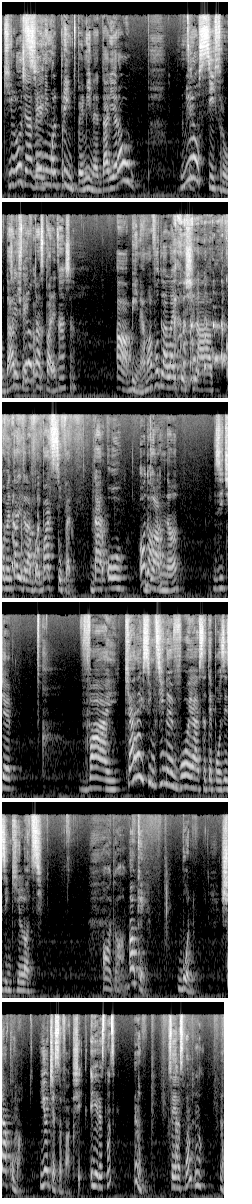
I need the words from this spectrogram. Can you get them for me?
chiloți Ce aveai? animal print pe mine, dar erau nu erau see-through, da? Ce deci nu ți-ai erau făcut? transparenți. Așa. A, bine, am avut la like-uri și la comentarii de la bărbați, super. Dar o, O doamnă. doamnă zice, vai, chiar ai simțit nevoia să te pozezi în chiloți? O, Doamne. Ok, bun. Și acum, eu ce să fac? Și e răspuns? Nu. Să-i Da. răspund? Nu. Nu.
